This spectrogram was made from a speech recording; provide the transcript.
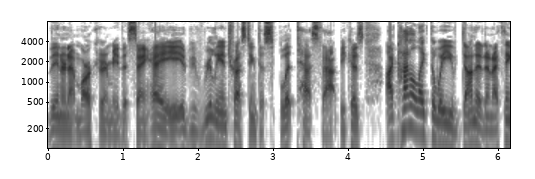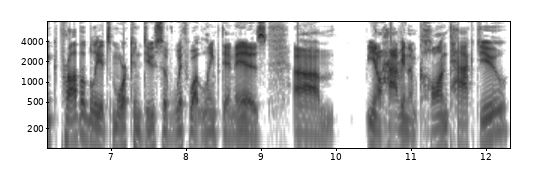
the internet marketer in me that's saying, hey, it'd be really interesting to split test that because I kind of like the way you've done it. And I think probably it's more conducive with what LinkedIn is. Um, you know, having them contact you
